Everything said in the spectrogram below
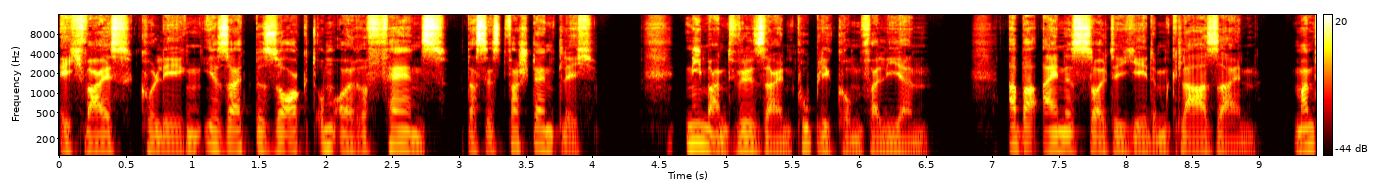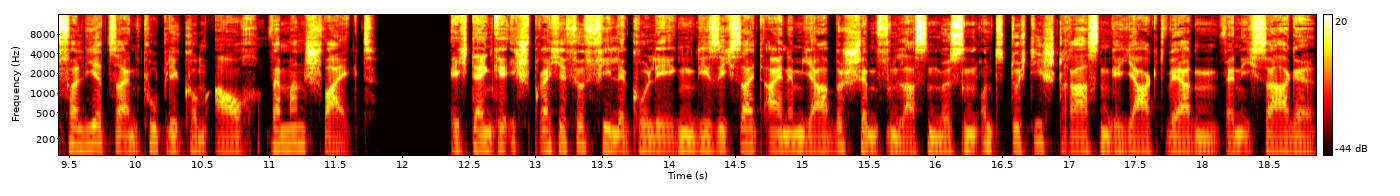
Ich weiß, Kollegen, ihr seid besorgt um eure Fans, das ist verständlich. Niemand will sein Publikum verlieren. Aber eines sollte jedem klar sein, man verliert sein Publikum auch, wenn man schweigt. Ich denke, ich spreche für viele Kollegen, die sich seit einem Jahr beschimpfen lassen müssen und durch die Straßen gejagt werden, wenn ich sage,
